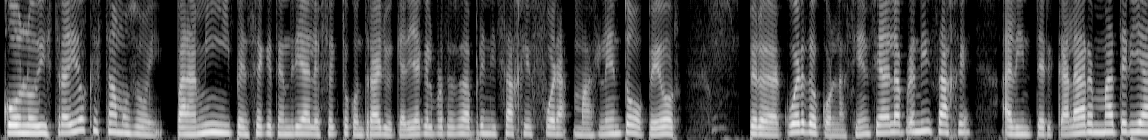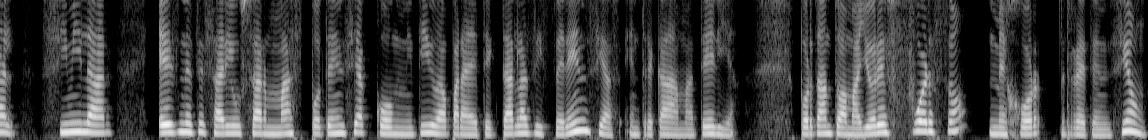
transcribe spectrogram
Con lo distraídos que estamos hoy, para mí pensé que tendría el efecto contrario y que haría que el proceso de aprendizaje fuera más lento o peor. Pero de acuerdo con la ciencia del aprendizaje, al intercalar material similar, es necesario usar más potencia cognitiva para detectar las diferencias entre cada materia. Por tanto, a mayor esfuerzo, mejor retención.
